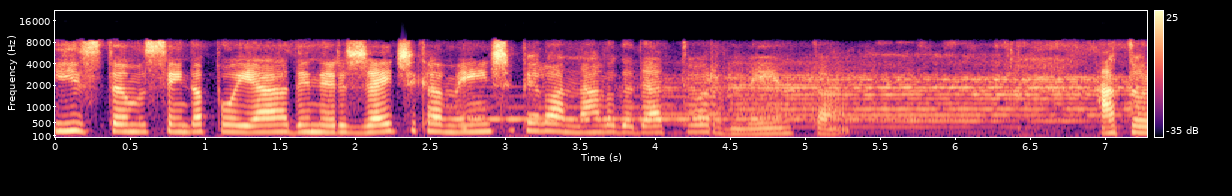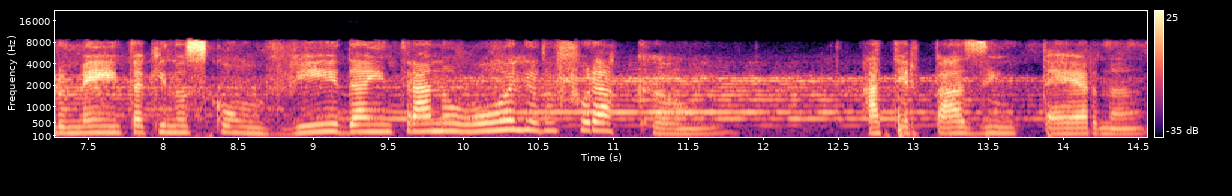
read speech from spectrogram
e estamos sendo apoiados energeticamente pelo análogo da tormenta. A tormenta que nos convida a entrar no olho do furacão, a ter paz interna,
